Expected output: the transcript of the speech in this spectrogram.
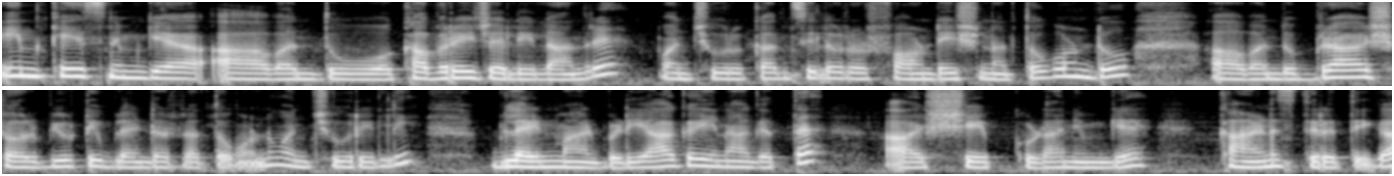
ಇನ್ ಕೇಸ್ ನಿಮಗೆ, ಆ, ಒಂದು ಕವರೇಜಲ್ಲಿ ಇಲ್ಲ ಅಂದರೆ ಒಂಚೂರು ಕನ್ಸಿಲರ್ ಅವ್ರ ಫೌಂಡೇಶನ್ನ ತೊಗೊಂಡು ಒಂದು ಬ್ರಷ್ ಅವ್ರ ಬ್ಯೂಟಿ ಬ್ಲೆಂಡರ್ನ ತೊಗೊಂಡು ಒಂಚೂರು ಬ್ಲೆಂಡ್ ಮಾಡಿಬಿಡಿ. ಆಗ ಏನಾಗುತ್ತೆ? ಆ ಶೇಪ್ ಕೂಡ ನಿಮಗೆ ಕಾಣಿಸ್ತಿರುತ್ತೆ. ಈಗ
